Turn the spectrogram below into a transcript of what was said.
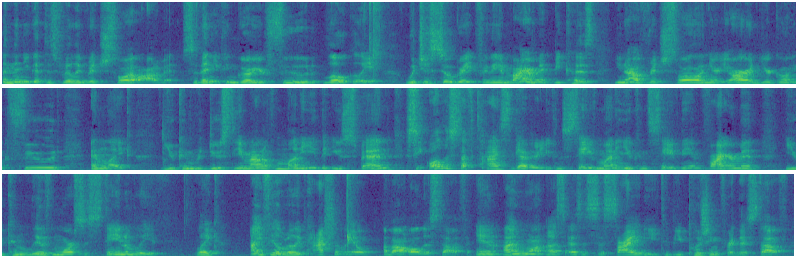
and then you get this really rich soil out of it. So then you can grow your food locally, which is so great for the environment, because you now have rich soil in your yard, you're growing food, and like, you can reduce the amount of money that you spend. See, all this stuff ties together. You can save money, you can save the environment, you can live more sustainably. Like, I feel really passionately about all this stuff, and I want us as a society to be pushing for this stuff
